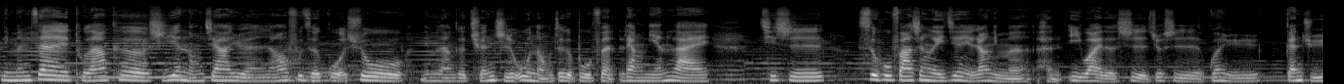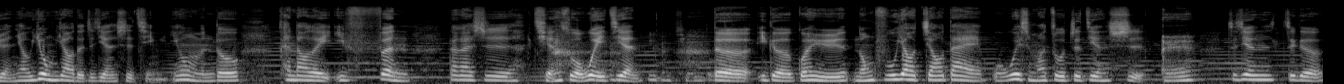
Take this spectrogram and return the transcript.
你们在土拉克实验农家园，然后负责果树，你们两个全职务农这个部分，两年来其实似乎发生了一件也让你们很意外的事，就是关于柑橘园要用药的这件事情。因为我们都看到了一份。大概是前所未见 的一个关于农夫要交代我为什么要做这件事，而这件这个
